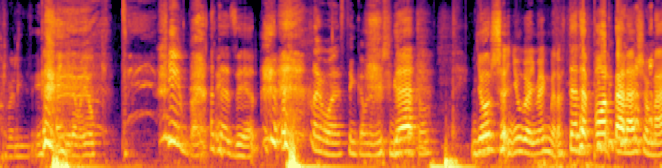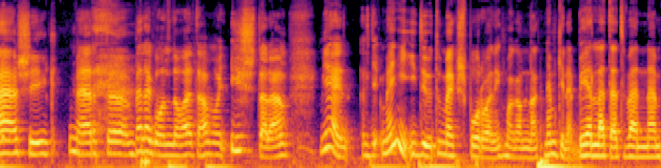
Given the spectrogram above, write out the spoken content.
Marvelizék, ennyire vagyok képben. Hát ezért. Na jó, ezt inkább nem is De-. Gyorsan nyugodj meg, mert a teleportálás a másik, mert belegondoltam, hogy Istenem, milyen, hogy mennyi időt megspórolnék magamnak, nem kéne bérletet vennem,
